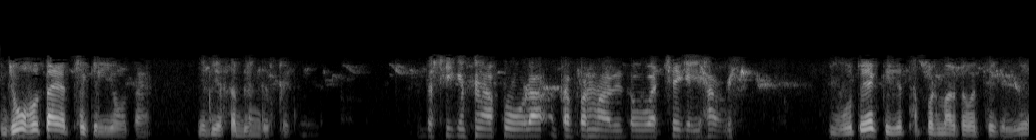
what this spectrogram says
जो होता है अच्छे के लिए होता है। यदि ऐसा ब्लैंकेट स्टेटमेंट तो ठीक है मैं आपको उड़ा थप्पड़ मार देता हूँ वो अच्छे के लिए आपके वो तो एक चीज़ है थप्पड़ मारता हूँ अच्छे के लिए।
